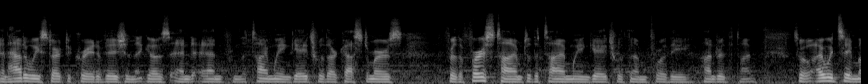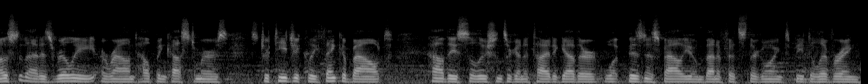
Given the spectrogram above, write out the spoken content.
And how do we start to create a vision that goes end to end from the time we engage with our customers for the first time to the time we engage with them for the hundredth time. So I would say most of that is really around helping customers strategically think about how these solutions are going to tie together, what business value and benefits they're going to be delivering,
